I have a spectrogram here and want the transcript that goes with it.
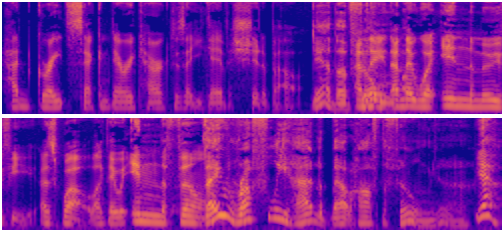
had great secondary characters that you gave a shit about. Yeah, the And they and they were in the movie as well. Like they were in the film. They roughly had about half the film, yeah. Yeah.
